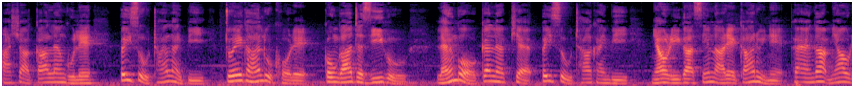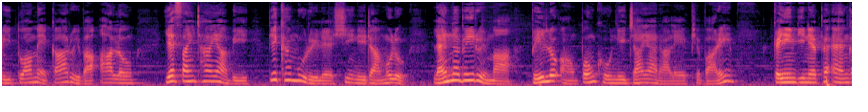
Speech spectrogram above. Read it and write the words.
အာရှကားလမ်းကိုလည်းပိတ်ဆို့ထားလိုက်ပြီးတွဲကားလို့ခေါ်တဲ့ကုန်ကားတစ်စီးကို လမ်းပေါ်ကန့်လက်ဖြတ်ပိတ်ဆို့ထားခိုင်းပြီးမြောင်ရီကဆင်းလာတဲ့ကားတွေနဲ့ဖအံကမြောင်ရီသွားမဲ့ကားတွေပါအားလုံးရက်ဆိုင်ထားရပြီးပြစ်ခတ်မှုတွေလည်းရှိနေတာမို့လို့လမ်းနဘေးတွေမှာဘေးလွတ်အောင်ပုံခုနေကြရတာလည်းဖြစ်ပါတယ်။ကရင်ပြည်နယ်ဖအံက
